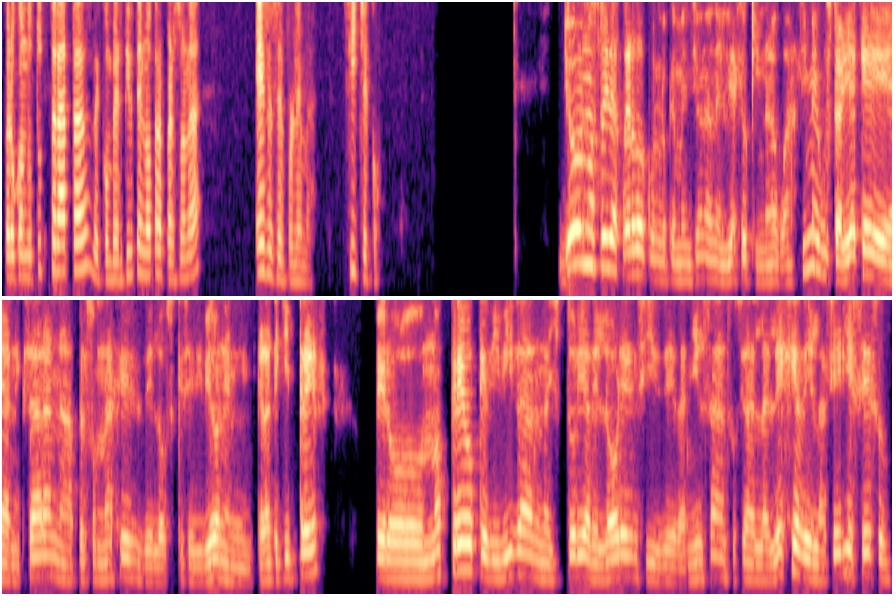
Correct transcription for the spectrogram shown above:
Pero cuando tú tratas de convertirte en otra persona, ese es el problema. Sí, Checo. Yo no estoy de acuerdo con lo que mencionan el viaje a Okinawa. Sí me gustaría que anexaran a personajes de los que se vivieron en Karate Kid 3, pero no creo que dividan la historia de Lawrence y de Daniel Sanz. O sea, el eje de la serie es eso.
